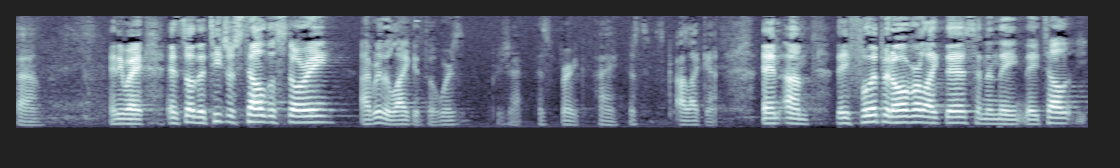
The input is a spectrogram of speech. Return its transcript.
uh, Anyway, and so the teachers tell the story. I really like it though. Where's, Jack? That's very, hi. That's, I like it. And um, they flip it over like this, and then they, they tell,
